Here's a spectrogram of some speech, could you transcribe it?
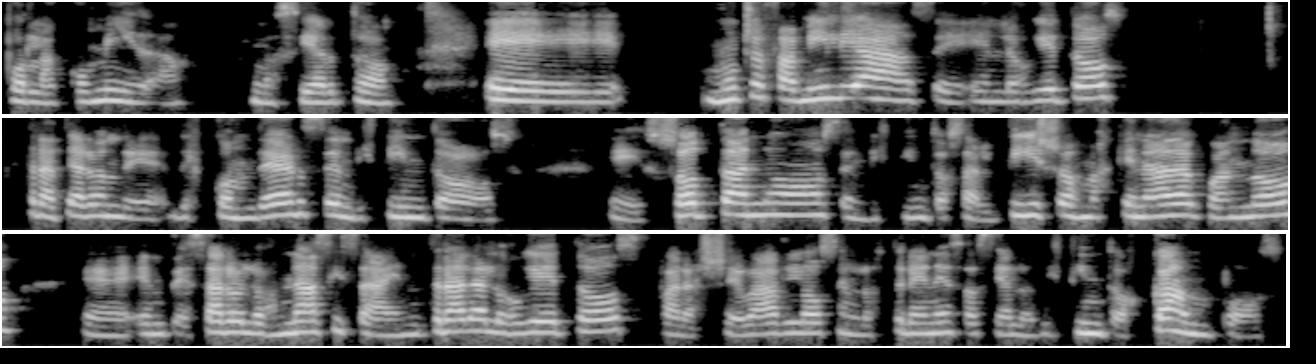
por la comida, ¿no es cierto? Eh, muchas familias en los guetos trataron de, de esconderse en distintos eh, sótanos, en distintos altillos, más que nada cuando eh, empezaron los nazis a entrar a los guetos para llevarlos en los trenes hacia los distintos campos.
